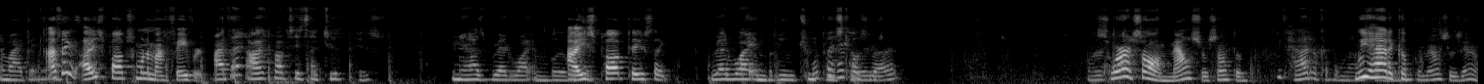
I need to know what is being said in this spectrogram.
in my opinion. I think Ice Pop's one of my favorite. I think Ice Pop tastes like toothpaste. And it has red, white, and blue. Ice Pop tastes like Red, white, and blue toothpaste colors. I swear I saw a mouse or something. We've had a couple We had a couple mouses, yeah.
